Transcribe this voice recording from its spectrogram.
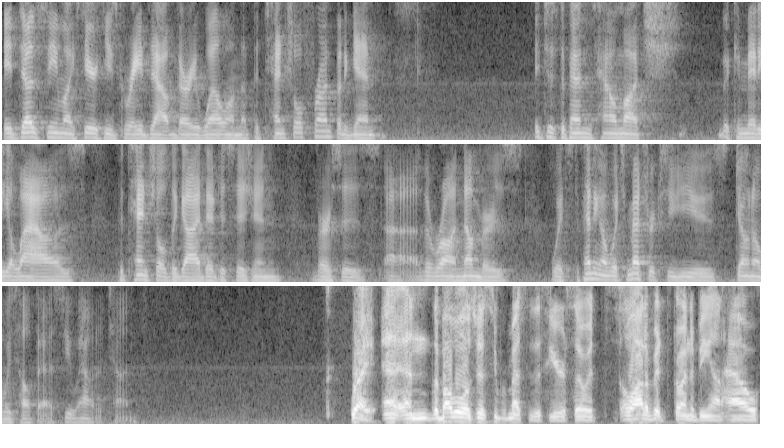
it does seem like Syracuse grades out very well on the potential front, but again, it just depends how much the committee allows potential to guide their decision versus uh, the raw numbers, which, depending on which metrics you use, don't always help SU out a ton. Right, and, and, the bubble is just super messy this year, so it's a lot of it's going to be on how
